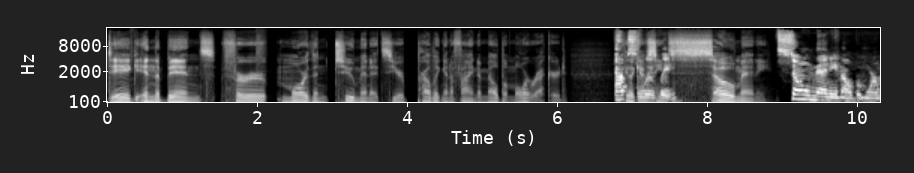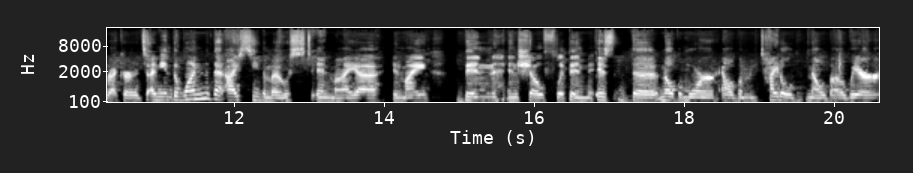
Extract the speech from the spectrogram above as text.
dig in the bins for more than two minutes, you're probably going to find a Melba Moore record. I feel like I've Absolutely. seen so many. so many Melba Moore records. I mean, the one that I see the most in my uh, in my bin and shelf flipping is the Melba Moore album titled Melba, where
